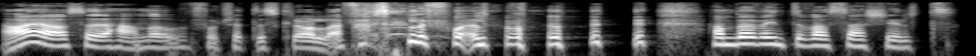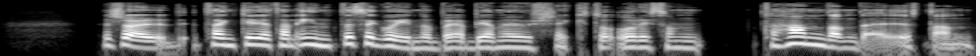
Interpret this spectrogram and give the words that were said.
Ja, ja, säger han och fortsätter scrolla på telefonen. han behöver inte vara särskilt... Förstår du? Tanken är att han inte ska gå in och börja be om ursäkt och, och liksom ta hand om dig utan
